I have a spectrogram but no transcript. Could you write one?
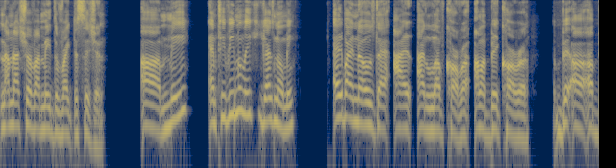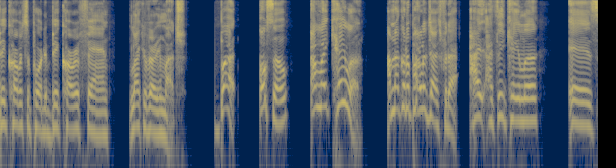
And I'm not sure if I made the right decision. Uh, me, MTV Malik, you guys know me. Everybody knows that I, I love Cara. I'm a big Cara, bi- uh, a big Cara supporter, big Cara fan, like her very much. But also, I like Kailah. I'm not going to apologize for that. I, I think Kailah is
